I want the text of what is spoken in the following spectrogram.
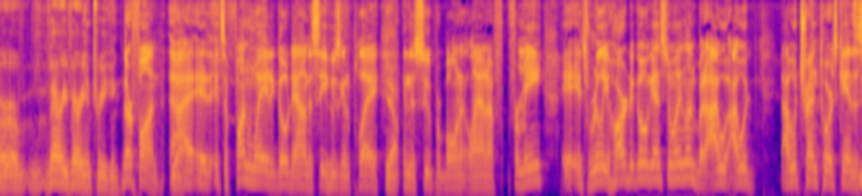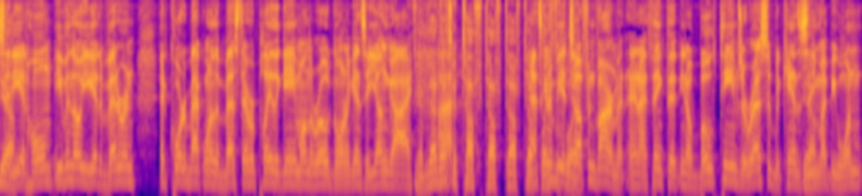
are, very very intriguing. They're fun. Yeah. Uh, it, it's a fun way to go down to see who's going to play Yeah. in the Super Bowl in Atlanta. For me, it's really hard to go against New England, but I, w- I would. I would trend towards Kansas Yeah. City at home, even though you get a veteran at quarterback, one of the best to ever play the game on the road, going against a young guy. Yeah, but that, that's I- a tough, tough, tough, tough. that's going to be a play. tough environment, and I think that you know both teams are rested, but Kansas City Yeah. might be one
